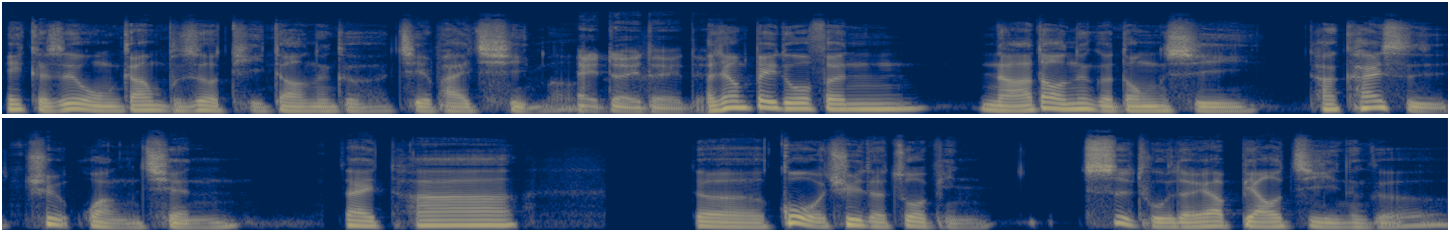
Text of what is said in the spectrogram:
哎，可是我们刚刚不是有提到那个节拍器吗？哎，对对对，好像贝多芬拿到那个东西，他开始去往前，在他的过去的作品试图的要标记那个，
